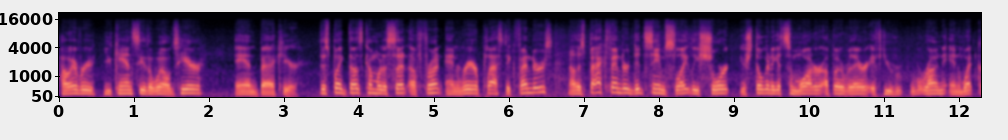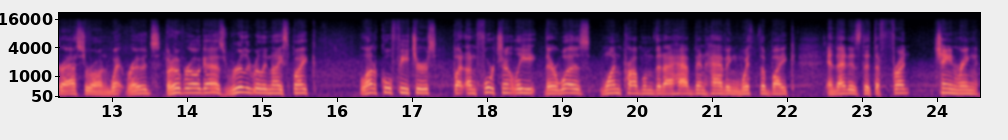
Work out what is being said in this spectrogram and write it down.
However, you can see the welds here and back here. This bike does come with a set of front and rear plastic fenders. Now this back fender did seem slightly short. You're still gonna get some water up over there if you run in wet grass or on wet roads. But overall guys, really, really nice bike. A lot of cool features, but unfortunately there was one problem that I have been having with the bike and that is that the front chain ring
